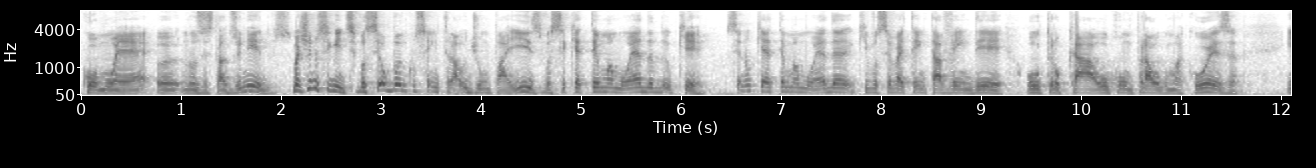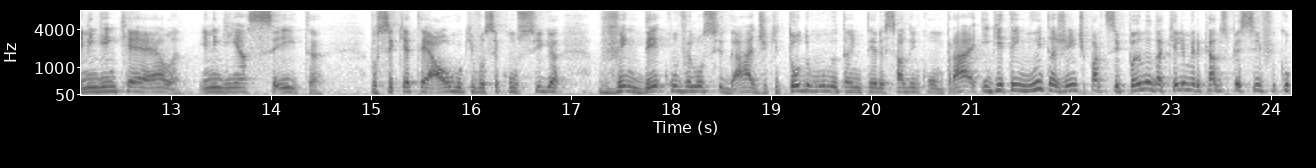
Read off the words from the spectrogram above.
como é uh, nos Estados Unidos. Imagina o seguinte: se você é o banco central de um país, você quer ter uma moeda do quê? Você não quer ter uma moeda que você vai tentar vender ou trocar ou comprar alguma coisa e ninguém quer ela e ninguém aceita. Você quer ter algo que você consiga vender com velocidade, que todo mundo está interessado em comprar e que tem muita gente participando daquele mercado específico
